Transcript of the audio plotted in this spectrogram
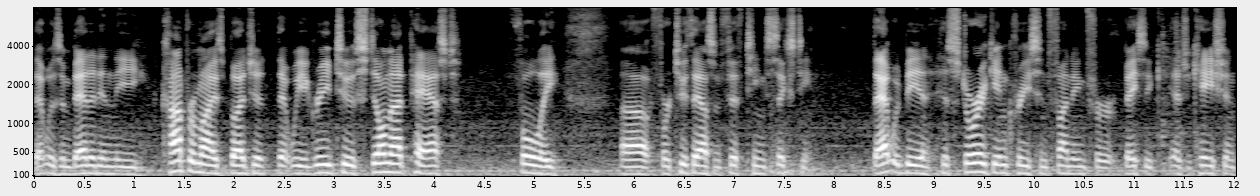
that was embedded in the compromise budget that we agreed to, still not passed fully uh, for 2015-16. That would be a historic increase in funding for basic education.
